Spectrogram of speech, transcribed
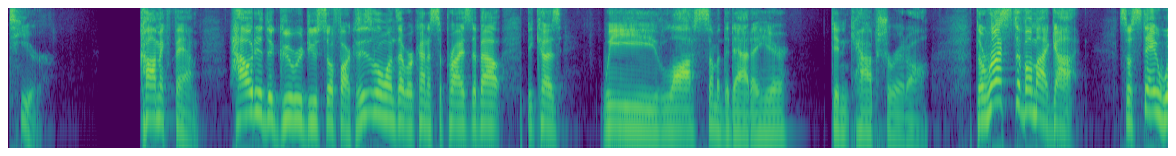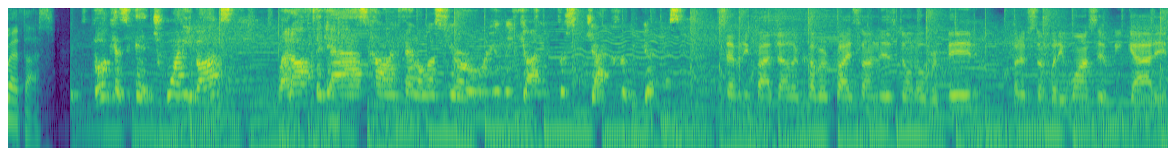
tier. Comic fam, how did the guru do so far? Because these are the ones that we're kind of surprised about because we lost some of the data here, didn't capture it all. The rest of them I got. So stay with us. book has hit 20 bucks. Let off the gas, comic fam, unless you're really gunning for some jack for the goodness. $75 cover price on this. Don't overbid. But if somebody wants it, we got it.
